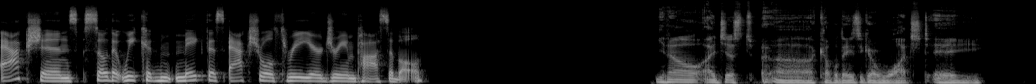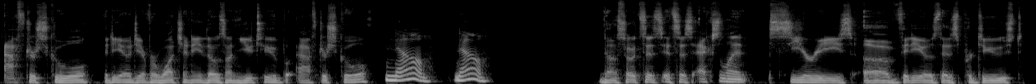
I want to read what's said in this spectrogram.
actions so that we could make this actual three year dream possible. You know, I just uh, a couple days ago watched a After Skool video. Do you ever watch any of those on YouTube After Skool? No, no. No, so it's this, it's this excellent series of videos that is produced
